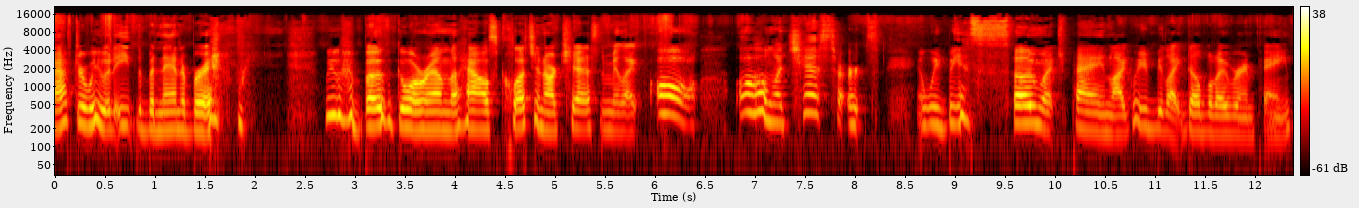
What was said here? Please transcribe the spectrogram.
After we would eat the banana bread, we would both go around the house clutching our chest and be like, oh, oh, my chest hurts. And we'd be in so much pain. Like, we'd be like doubled over in pain.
